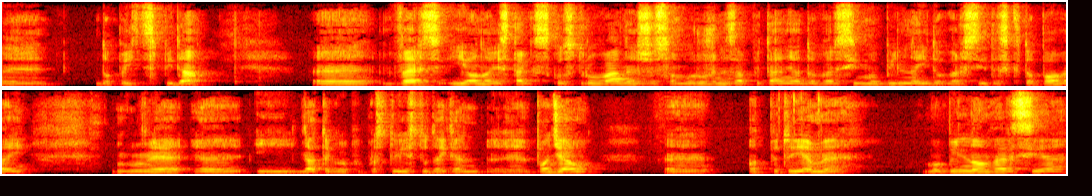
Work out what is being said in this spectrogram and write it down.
y, do PageSpeeda. Y, I ono jest tak skonstruowane, że są różne zapytania do wersji mobilnej do wersji desktopowej. Y, I dlatego po prostu jest tutaj ten podział. Odpytujemy mobilną wersję,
